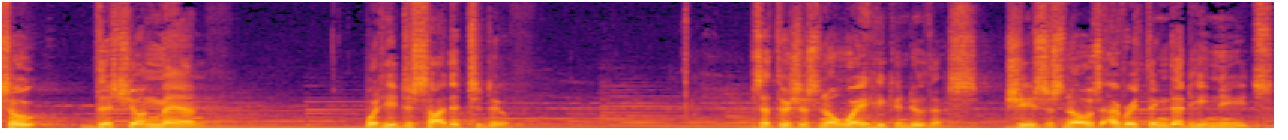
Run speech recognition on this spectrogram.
So, this young man, what he decided to do is that there's just no way he can do this. Jesus knows everything that he needs.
